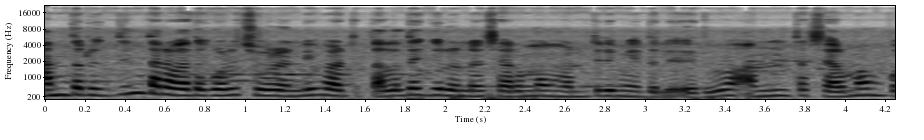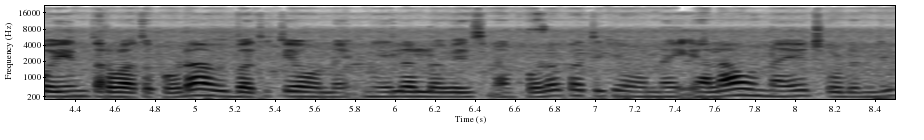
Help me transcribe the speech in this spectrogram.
అంత రుద్దిన తర్వాత కూడా చూడండి వాటి తల దగ్గర ఉన్న చర్మం ఒంటిది మీద లేదు. అంత చర్మం పోయిన తర్వాత కూడా అవి బతికే ఉన్నాయి. నీళ్ళల్లో వేసినా కూడా బతికే ఉన్నాయి. ఎలా ఉన్నాయో చూడండి.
